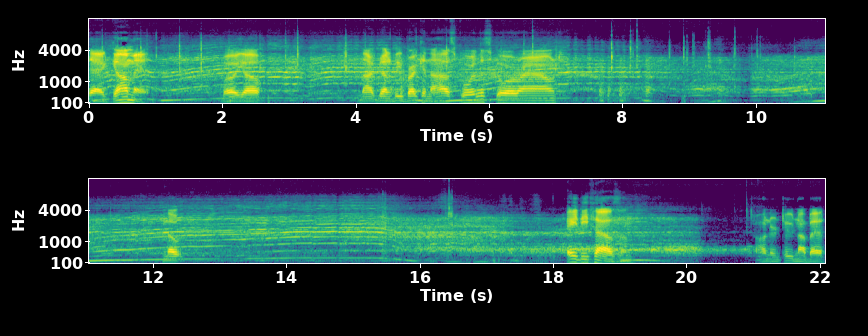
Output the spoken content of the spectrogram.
Dadgummit. Well, y'all. Not gonna be breaking the high score. Let's go around. Nope. Eighty thousand. One hundred two, not bad.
